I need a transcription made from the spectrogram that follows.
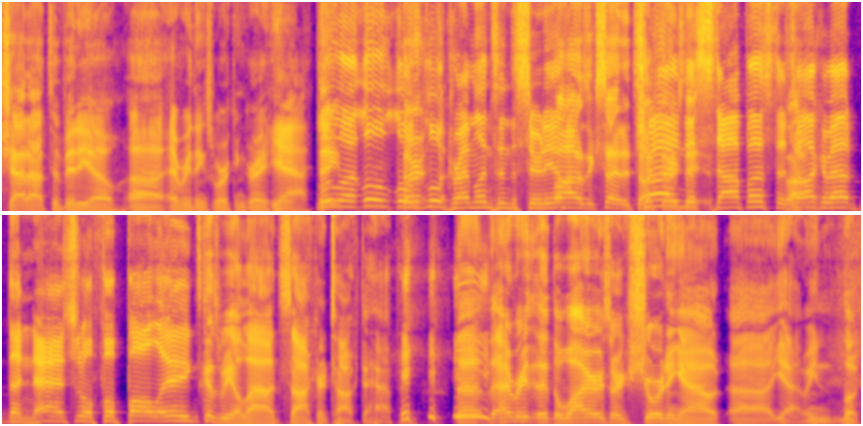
Shout out to video. Uh, everything's working great. Here. Yeah, Thank- little, uh, little little little gremlins in the studio well, I was excited to talk trying Thursday. to stop us to Well. talk about the National Football League. It's because we allowed soccer talk to happen. the, the every the, the wires are shorting out. Uh, yeah, I mean, look,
